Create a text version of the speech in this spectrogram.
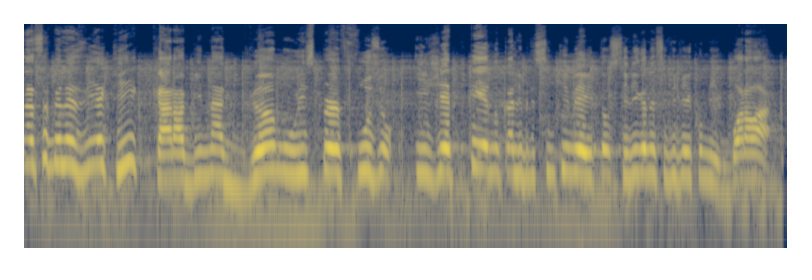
Nessa belezinha aqui, carabina Gamo Whisper Fusion IGT no calibre 5,5. Então se liga nesse vídeo aí comigo, bora lá!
